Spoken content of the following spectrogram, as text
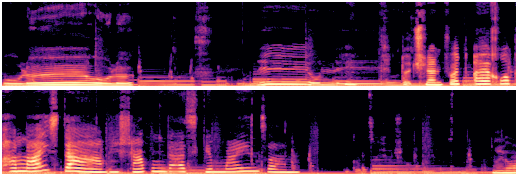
Ole, ole. Ole, ole. ole. Deutschland wird Europameister. Wir schaffen das gemeinsam. Ja.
